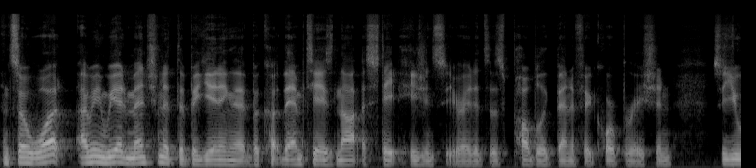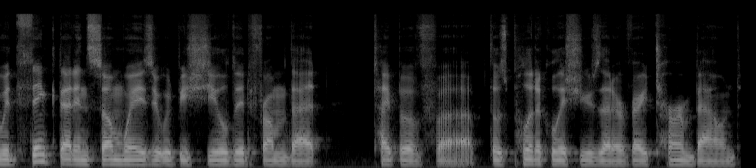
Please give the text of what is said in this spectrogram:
And so, what I mean, we had mentioned at the beginning that because the MTA is not a state agency, right? It's this public benefit corporation. So, you would think that in some ways it would be shielded from that type of uh, those political issues that are very term bound.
